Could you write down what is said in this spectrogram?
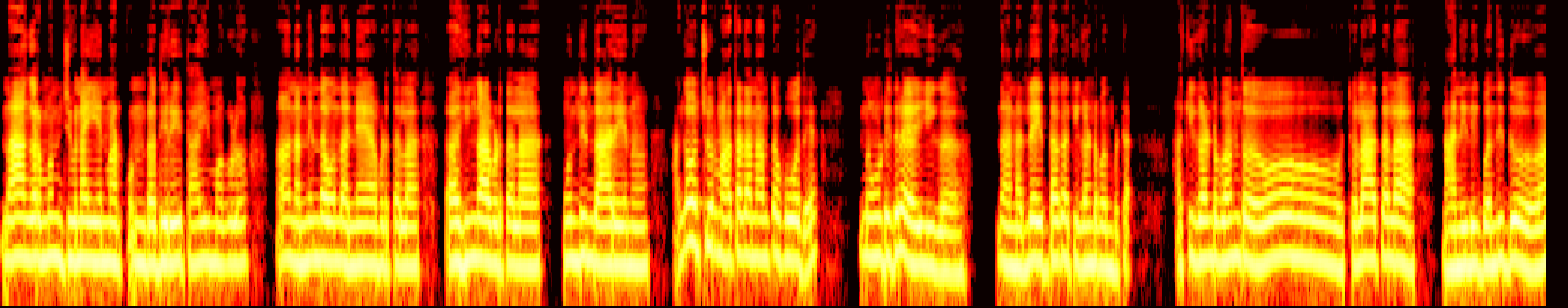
ನಾ ಹಂಗಾರ ಮುಂದೆ ಜೀವನ ಏನು ಮಾಡ್ಕೊಂಡದಿರಿ ತಾಯಿ ಮಗಳು? ಆ, ನನ್ನಿಂದ ಒಂದು ಅನ್ಯಾಯ ಆಗ್ಬಿಡ್ತಲ್ಲ ಹಿಂಗ ಹಿಂಗಾಗ್ಬಿಡ್ತಲ್ಲ ಮುಂದಿನ ದಾರಿ ಏನು? ಹಂಗ ಒಂಚೂರು ಮಾತಾಡೋಣ ಅಂತ ಹೋದೆ. ನೋಡಿದ್ರೆ ಈಗ ನಾನು ಅಲ್ಲೇ ಇದ್ದಾಗ ಆಕಿ ಗಂಡು ಬಂದ್ಬಿಟ್ಟ. ಆಕಿ ಗಂಡು ಬಂದು ಓಹೋ ಚಲೋ ಆತಲ್ಲ ನಾನು ಇಲ್ಲಿಗೆ ಬಂದಿದ್ದು ಆ,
